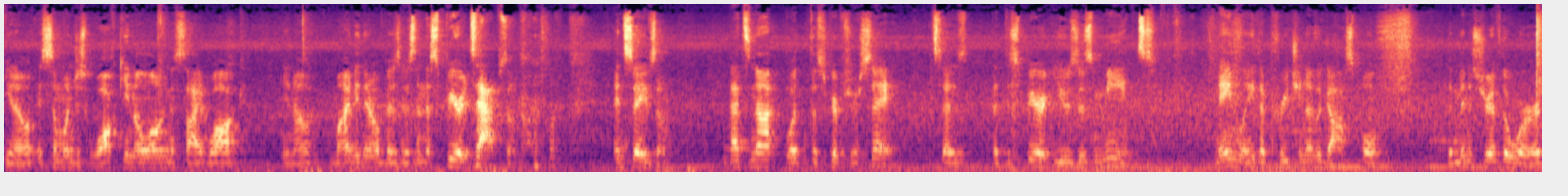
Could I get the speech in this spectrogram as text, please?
You know, is someone just walking along the sidewalk, you know, minding their own business, and the Spirit zaps them and saves them? That's not what the scriptures say. It says that the Spirit uses means, namely the preaching of the gospel, the ministry of the word,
